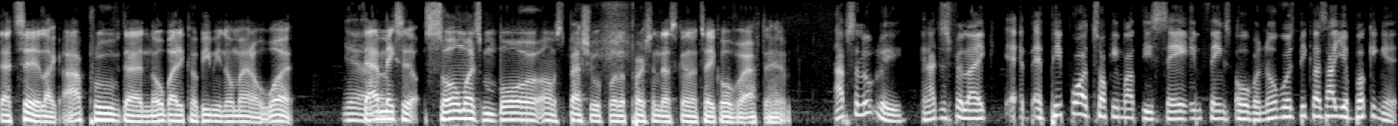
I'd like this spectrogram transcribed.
that's it. Like I proved that nobody could beat me no matter what. yeah That makes it so much more um special for the person that's gonna take over after him. Absolutely. And I just feel like if, if people are talking about these same things over and over, it's because how you're booking it.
